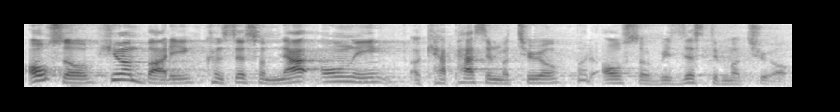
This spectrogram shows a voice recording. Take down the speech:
Also, human body consists of not only a capacitive material, but also resistive material.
